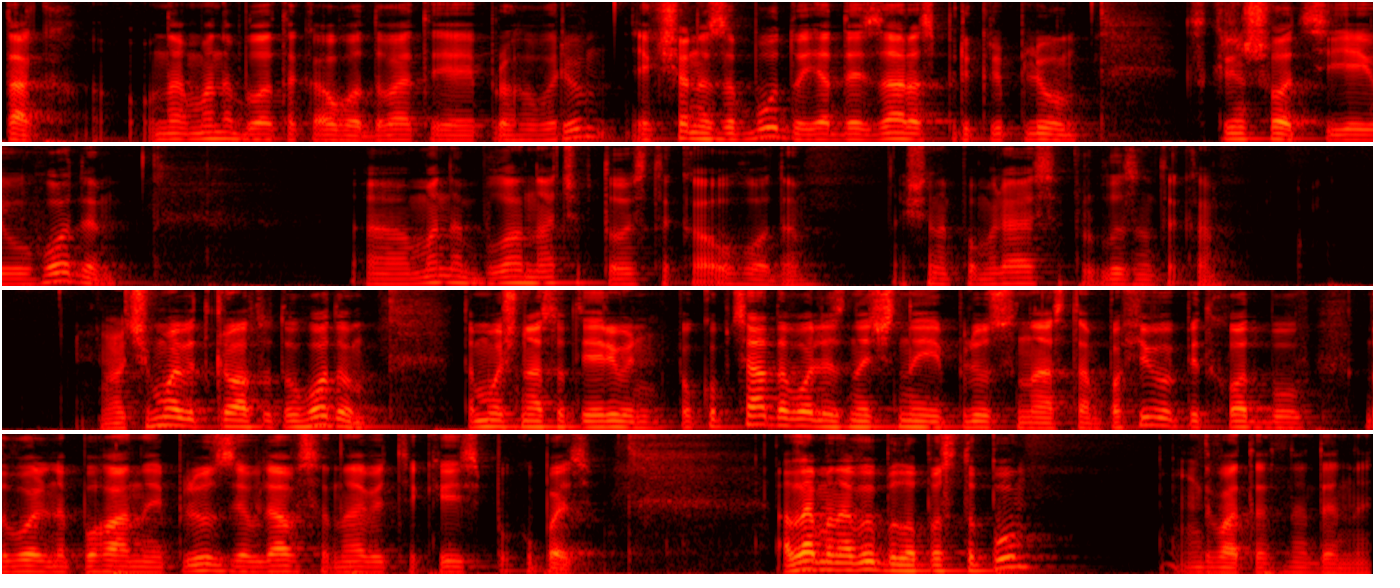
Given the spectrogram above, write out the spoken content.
Так, у мене була така угода. Давайте я її проговорю. Якщо не забуду, я десь зараз прикріплю скріншот цієї угоди. Е, У мене була начебто ось така угода. Якщо не помиляюся, приблизно така. Чому я відкривав тут угоду? Тому що у нас тут є рівень покупця доволі значний, плюс у нас там по фіву підход був доволі непоганий, плюс з'являвся навіть якийсь покупець. Але мене вибило по стопу. Давайте на денний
